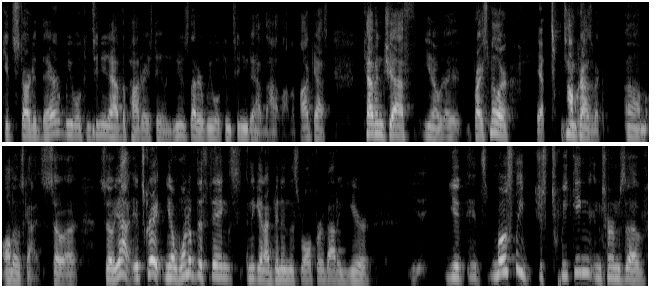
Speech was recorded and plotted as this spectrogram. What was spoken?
get started there. We will continue to have the Padres Daily newsletter. We will continue to have the Hot Lava podcast. Kevin, Jeff, you know, uh, Bryce Miller, Yep. Tom Krasovic, um, all those guys. So, uh, so yeah, it's great. You know, one of the things, and again, I've been in this role for about a year. You, it's mostly just tweaking in terms of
